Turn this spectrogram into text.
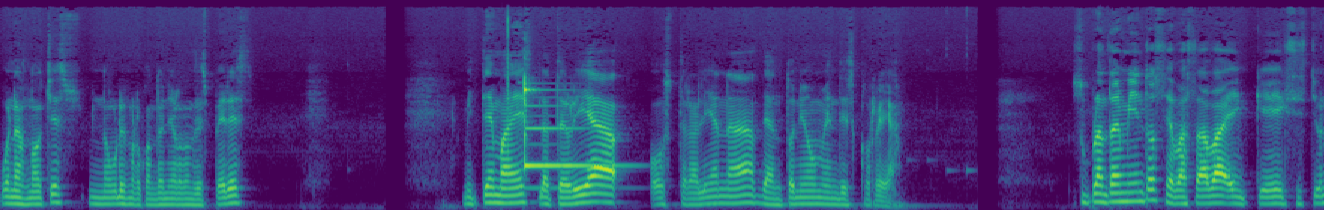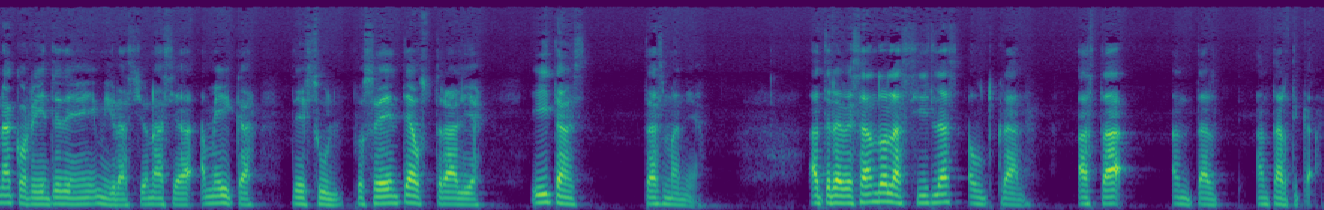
Buenas noches, mi nombre es Marco Antonio Hernández Pérez. Mi tema es la teoría australiana de Antonio Méndez Correa. Su planteamiento se basaba en que existía una corriente de migración hacia América del Sur, procedente de Australia y Tasmania, atravesando las islas Auckland hasta Antártica,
